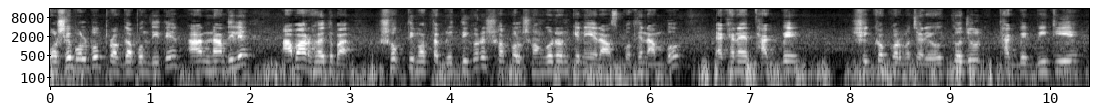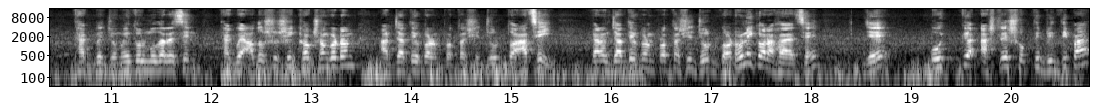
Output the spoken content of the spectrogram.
বসে বলব প্রজ্ঞাপন দিতে। আর না দিলে আবার হয়তো বা শক্তিমত্তা বৃদ্ধি করে সকল সংগঠনকে নিয়ে রাজপথে নামবো। এখানে থাকবে শিক্ষক কর্মচারী ঐক্যজোট, থাকবে বিটিএ, থাকবে জমিয়তুল মুদারেসিন থাকবে আদর্শ শিক্ষক সংগঠন আর জাতীয়করণ প্রত্যাশী জোট তো আছেই। কারণ জাতীয়করণ প্রত্যাশী জোট গঠনই করা হয়েছে যে ঐক্য আসলে শক্তি বৃদ্ধি পায়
